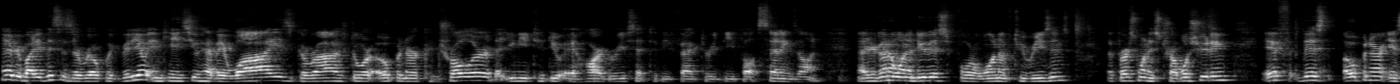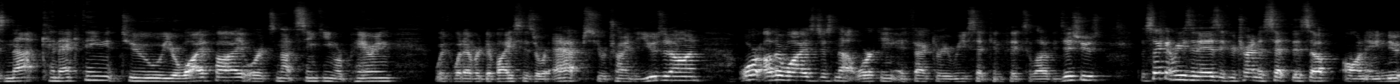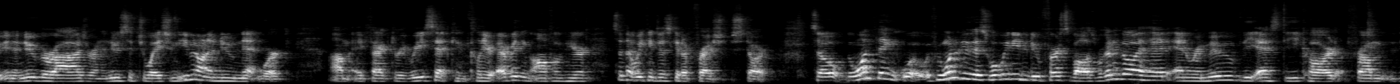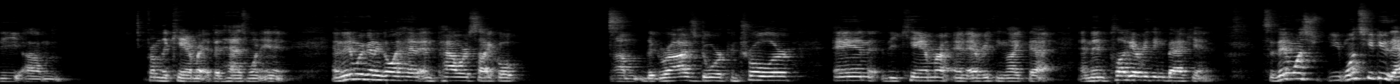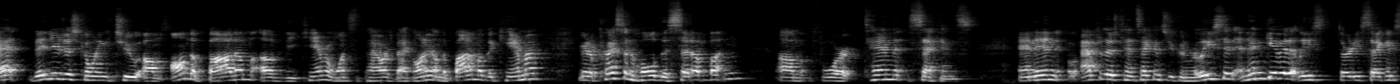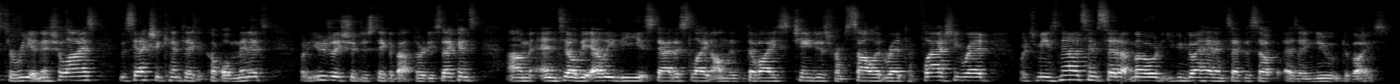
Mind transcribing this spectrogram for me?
Hey everybody, this is a real quick video in case you have a Wyze garage door opener controller that you need to do a hard reset to the factory default settings on. Now you're going to want to do this for one of two reasons. The first one is troubleshooting. If this opener is not connecting to your Wi-Fi or it's not syncing or pairing with whatever devices or apps you're trying to use it on, or otherwise just not working, a factory reset can fix a lot of these issues. The second reason is if you're trying to set this up on a new in a new garage or in a new situation, even on a new network, um, a factory reset can clear everything off of here so that we can just get a fresh start. So the one thing, if we want to do this, what we need to do first of all is we're going to go ahead and remove the SD card from the um, from the camera if it has one in it. And then we're going to go ahead and power cycle um, the garage door controller and the camera and everything like that. And then plug everything back in. So then once you, once you do that, then you're just going to, um, on the bottom of the camera, once the power's back on it, on the bottom of the camera, you're gonna press and hold the setup button um, for 10 seconds. And then after those 10 seconds, you can release it and then give it at least 30 seconds to reinitialize. This actually can take a couple of minutes, but it usually should just take about 30 seconds um, until the LED status light on the device changes from solid red to flashing red, which means now it's in setup mode. You can go ahead and set this up as a new device.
